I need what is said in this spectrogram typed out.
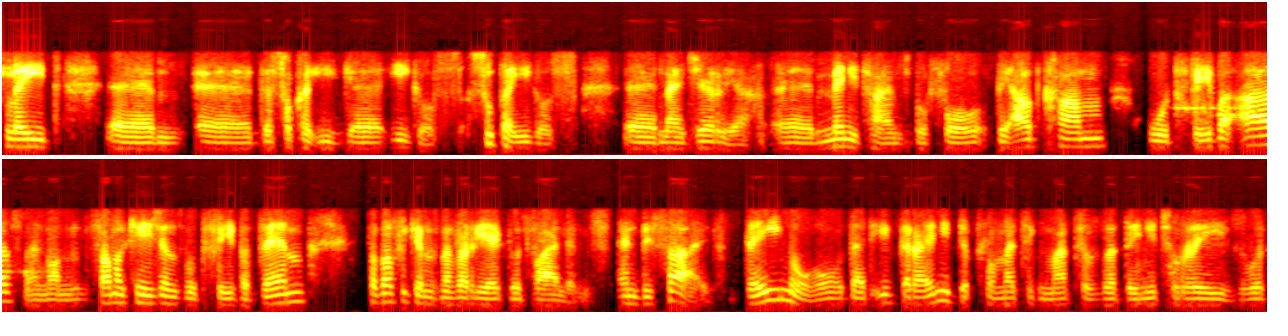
played um, uh, the soccer uh, Eagles, Super Eagles, uh, Nigeria, uh, many times before. The outcome would favor us, and on some occasions would favor them. South Africans never react with violence. And besides, they know that if there are any diplomatic matters that they need to raise with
